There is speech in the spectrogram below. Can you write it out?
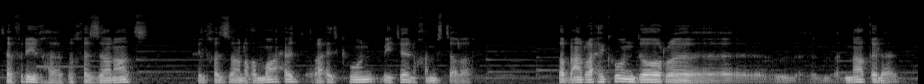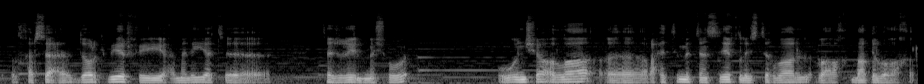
تفريغها في الخزانات. في الخزان رقم واحد راح تكون 205 آلاف. طبعا راح يكون دور آه، الناقلة الخرسعة دور كبير في عملية آه، تشغيل المشروع وإن شاء الله آه، راح يتم التنسيق لاستقبال باقي البواخر.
